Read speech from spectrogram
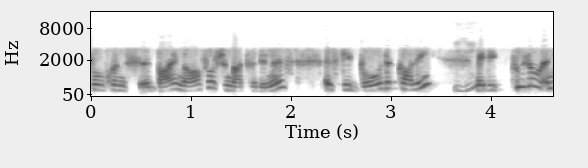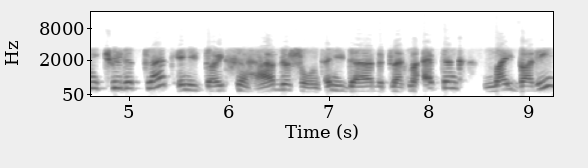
volgens uh, baie navorsing wat gedoen is is die border collie mm -hmm. met die poodle in die tweede plek en die Duitse herdershond in die derde plek maar ek dink my buddy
